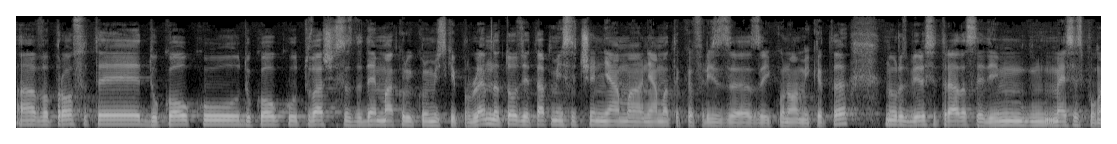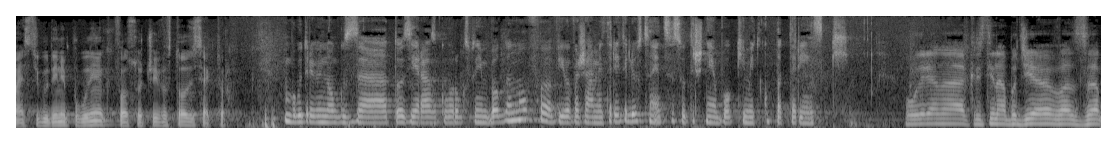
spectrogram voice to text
а, въпросът е доколко, доколко това ще създаде макроекономически проблем. На този етап мисля, че няма, няма такъв риск за, за економиката, но разбира се, трябва да следим месец по месец, години по година какво се случи в този сектор. Благодаря ви много за този разговор, господин Богданов. Вие, уважаеми зрители, останете с утрешния блок и Митко Патерински. Благодаря на Кристина Баджиева за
